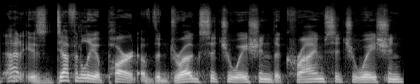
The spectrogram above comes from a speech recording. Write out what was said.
That is definitely a part of the drug situation, the crime situation,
